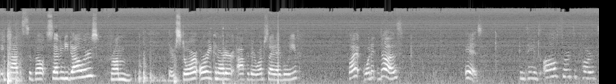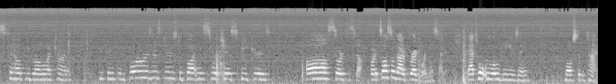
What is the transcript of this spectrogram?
It costs about $70 from their store, or you can order off of their website, I believe. But what it does is contains all sorts of parts to help you build electronics. Everything from photoresistors to buttons, switches, speakers, all sorts of stuff. But it's also got a breadboard in the center. That's what we will be using most of the time.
